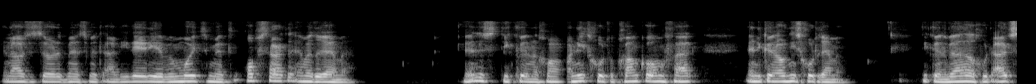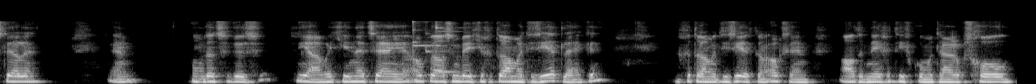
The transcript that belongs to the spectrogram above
En nou is het zo dat mensen met ADD die hebben moeite met opstarten en met remmen. dus die kunnen gewoon niet goed op gang komen vaak. En die kunnen ook niet goed remmen. Die kunnen wel heel goed uitstellen. En omdat ze dus, ja, wat je net zei, ook wel eens een beetje getraumatiseerd lijken. Getraumatiseerd kan ook zijn altijd negatief commentaar op school.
